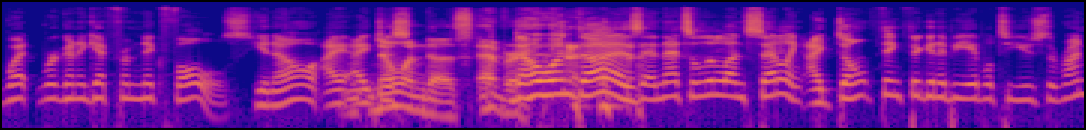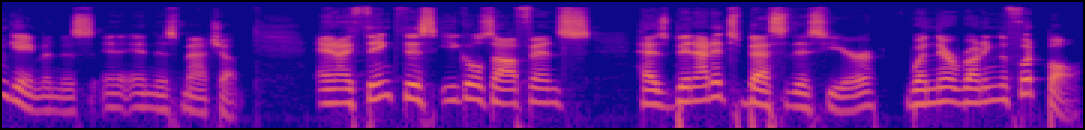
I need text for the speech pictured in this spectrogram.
what we're going to get from Nick Foles. You know, I, I just, no one does ever. No one does, and that's a little unsettling. I don't think they're going to be able to use the run game in this in, in, this matchup, and I think this Eagles offense has been at its best this year when they're running the football.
